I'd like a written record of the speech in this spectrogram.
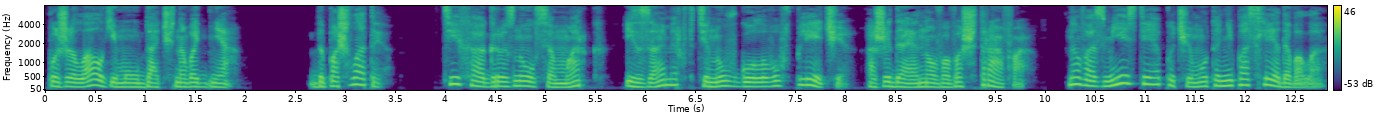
пожелал ему удачного дня. «Да пошла ты!» Тихо огрызнулся Марк и замер, втянув голову в плечи, ожидая нового штрафа. Но возмездия почему-то не последовало.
